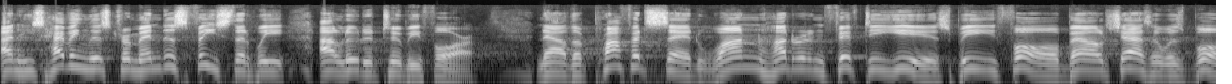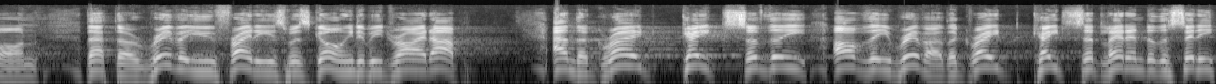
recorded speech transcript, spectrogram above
And he's having this tremendous feast that we alluded to before. Now, the prophet said 150 years before Belshazzar was born that the river Euphrates was going to be dried up and the great gates of the of the river the great gates that led into the city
